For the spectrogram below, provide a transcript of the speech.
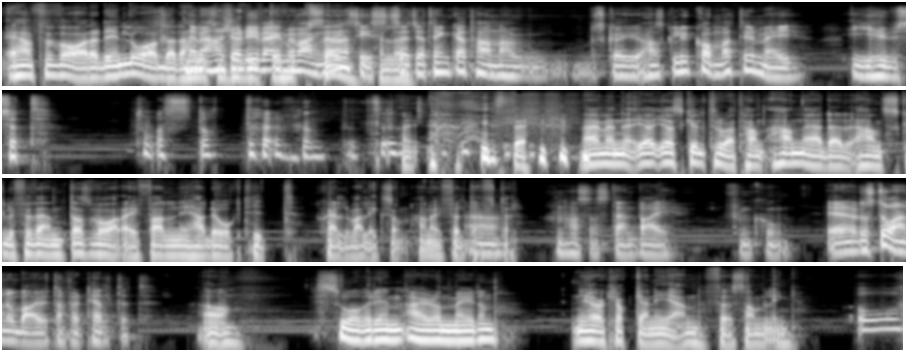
Är han förvarad i en låda? Där Nej, men han liksom körde iväg med ihop vagnarna sig, sist, eller? så att jag tänker att han, har, ska ju, han skulle ju komma till mig i huset. De har stått där och väntat. Nej, Just det. Nej, men jag, jag skulle tro att han, han är där han skulle förväntas vara ifall ni hade åkt hit själva. Liksom. Han har ju följt Ja. efter. Han har sån standby-funktion. Då står han nog bara utanför tältet. Ja. Sover i en Iron Maiden. Ni hör klockan igen för samling. Åh,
